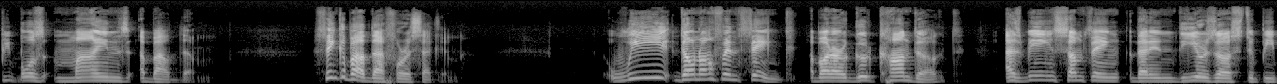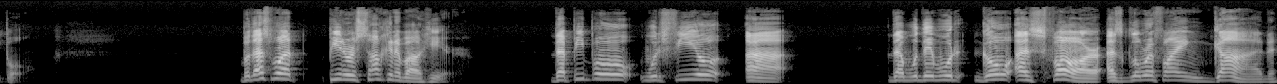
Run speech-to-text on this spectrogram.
people's minds about them. Think about that for a second we don't often think about our good conduct as being something that endears us to people. But that's what Peter is talking about here. That people would feel uh, that they would go as far as glorifying God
